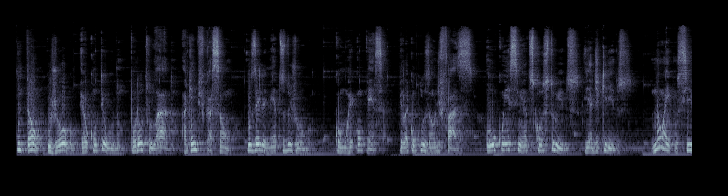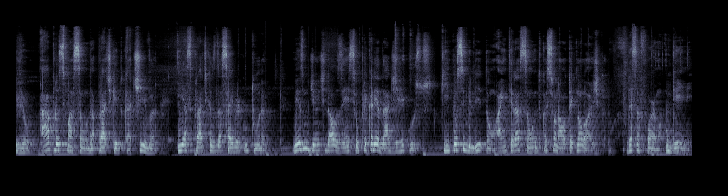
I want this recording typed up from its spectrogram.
Então, o jogo é o conteúdo. Por outro lado, a gamificação, os elementos do jogo, como recompensa pela conclusão de fases ou conhecimentos construídos e adquiridos. Não é impossível a aproximação da prática educativa e as práticas da cybercultura, mesmo diante da ausência ou precariedade de recursos, que impossibilitam a interação educacional tecnológica. Dessa forma, o game,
